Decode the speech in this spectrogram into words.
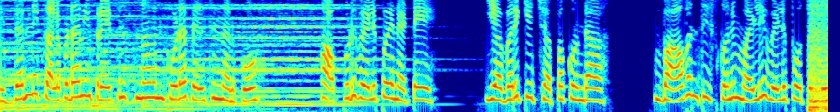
ఇద్దరిని కలపడానికి ప్రయత్నిస్తున్నామని కూడా తెలిసిందనుకో. అప్పుడు వెళ్ళిపోయినట్టే ఎవరికీ చెప్పకుండా భావం తీసుకొని మళ్ళీ వెళ్ళిపోతుంది.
